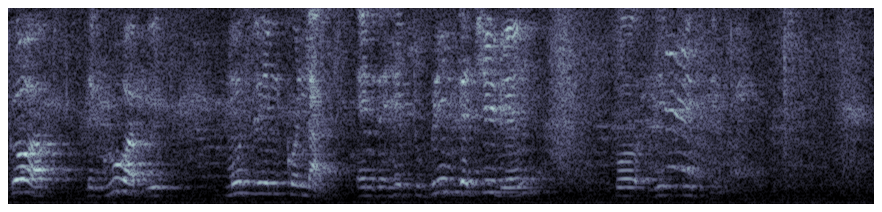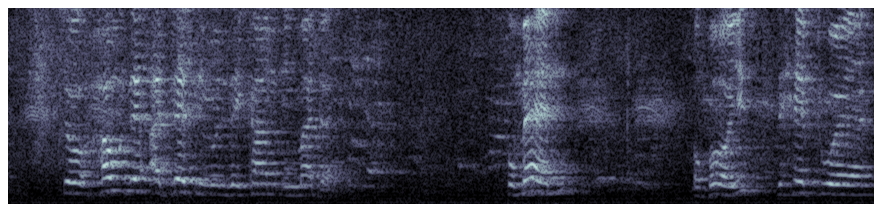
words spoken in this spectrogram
grow up they grew up with Muslim conduct and they have to bring the children for this system. So how they are addressing when they come in madrasa? For men or boys, they have to wear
